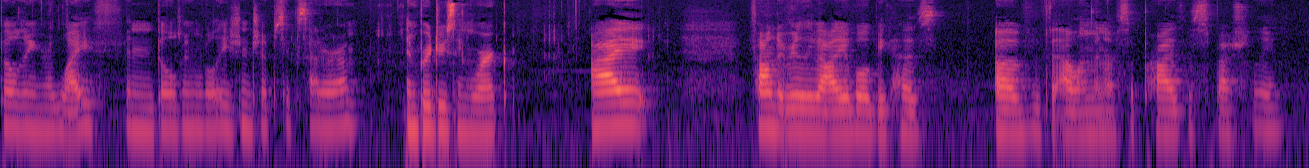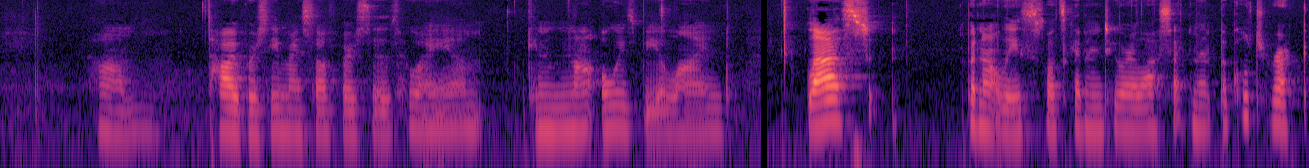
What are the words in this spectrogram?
building your life and building relationships, etc., and producing work. I found it really valuable because of the element of surprise, especially. Um, how I perceive myself versus who I am can not always be aligned. Last but not least, let's get into our last segment the culture rec.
